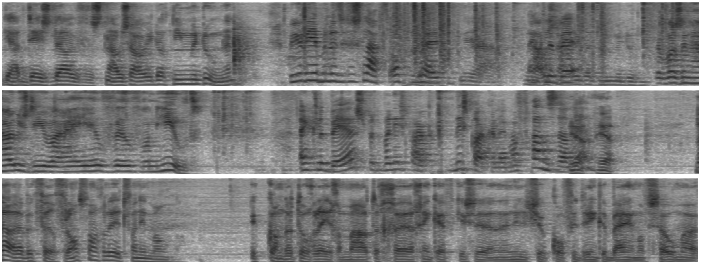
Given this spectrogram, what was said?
Ja, des duivels. Nou zou je dat niet meer doen, hè? Maar jullie hebben het geslacht opgegeten? Ja, En nou zou je dat niet meer doen. Er was een huisdier waar hij heel veel van hield. En Kléber, sp- maar die sprak, die sprak alleen maar Frans dan, Ja, hè? ja. Nou, daar heb ik veel Frans van geleerd van die man. Ik kwam daar toch regelmatig, eh, ging ik eventjes eh, een uurtje koffie drinken bij hem of zo. Maar,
